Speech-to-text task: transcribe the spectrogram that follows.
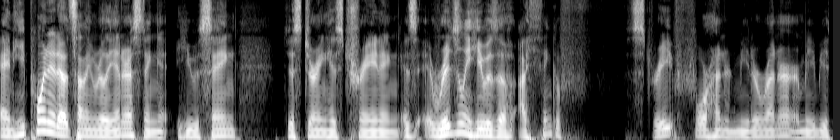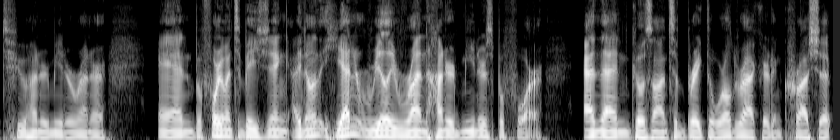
and he pointed out something really interesting he was saying just during his training. Is originally he was a I think a straight 400 meter runner or maybe a 200 meter runner, and before he went to Beijing, I don't he hadn't really run 100 meters before, and then goes on to break the world record and crush it.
